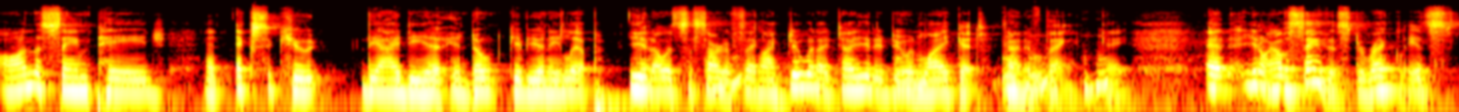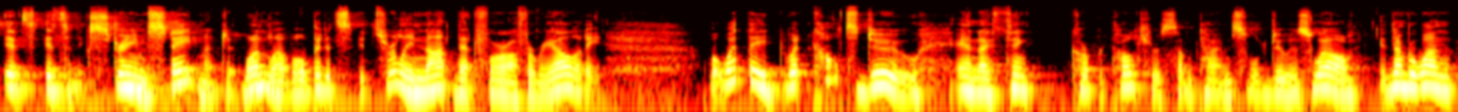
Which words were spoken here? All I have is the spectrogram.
on the same page, and execute the idea and don't give you any lip. You know, it's the sort mm-hmm. of thing like do what I tell you to do mm-hmm. and like it kind mm-hmm. of thing. Mm-hmm. Okay. And you know, I'll say this directly. It's it's it's an extreme statement at one level, but it's it's really not that far off a reality. But what they what cults do, and I think corporate cultures sometimes will do as well. Number one,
